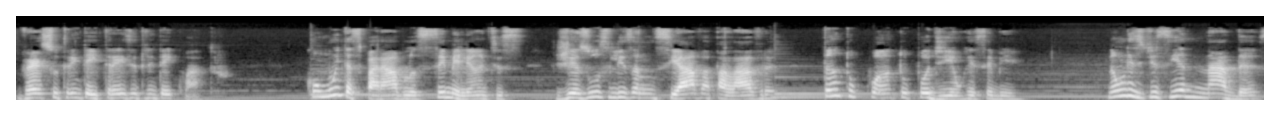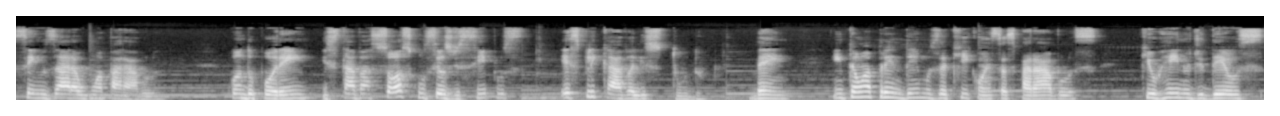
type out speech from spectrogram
verso 33 e 34. Com muitas parábolas semelhantes, Jesus lhes anunciava a palavra tanto quanto podiam receber. Não lhes dizia nada sem usar alguma parábola. Quando, porém, estava a sós com seus discípulos, explicava-lhes tudo. Bem, então aprendemos aqui com essas parábolas que o reino de Deus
